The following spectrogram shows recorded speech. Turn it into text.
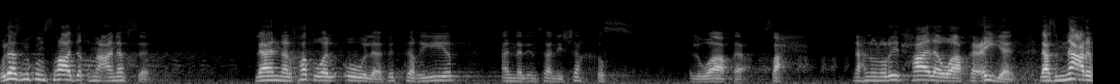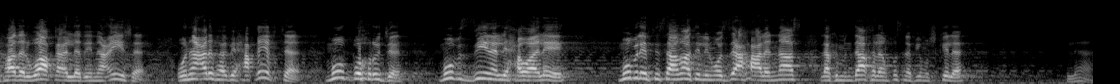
ولازم يكون صادق مع نفسه. لأن الخطوة الأولى في التغيير أن الإنسان يشخص الواقع صح. نحن نريد حالة واقعية. لازم نعرف هذا الواقع الذي نعيشه ونعرفها بحقيقته مو ببهرجة مو بالزينة اللي حواليه مو بالابتسامات اللي نوزعها على الناس لكن من داخل أنفسنا في مشكلة. لا.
